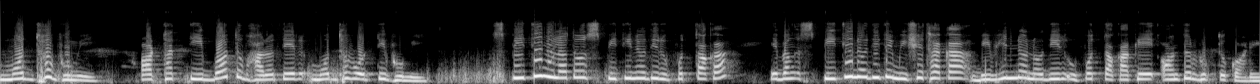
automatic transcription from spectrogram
মধ্যভূমি, অর্থাৎ তিব্বত ও ভারতের মধ্যবর্তী ভূমি। স্পিতি মূলত স্পিতি নদীর উপত্যকা এবং স্পিতি নদীতে মিশে থাকা বিভিন্ন নদীর উপত্যকাকে অন্তর্ভুক্ত করে।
